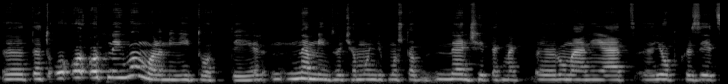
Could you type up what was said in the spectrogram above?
tehát ott még van valami nyitott tér, nem mint hogyha mondjuk most a Mencsétek meg Romániát jobb közét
